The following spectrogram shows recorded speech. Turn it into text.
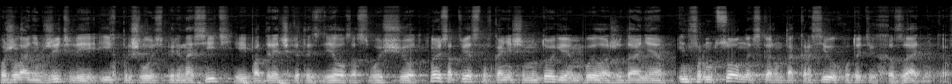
по желаниям жителей, их пришлось переносить. И подрядчик это сделал за свой счет. Ну и, соответственно, в конечном итоге было ожидание информационных, скажем так, красивых вот этих задников.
